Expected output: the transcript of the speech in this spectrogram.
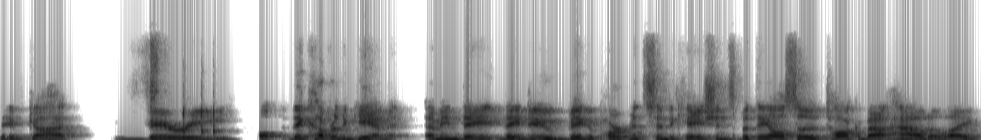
they've got very they cover the gamut. I mean, they they do big apartment syndications, but they also talk about how to like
